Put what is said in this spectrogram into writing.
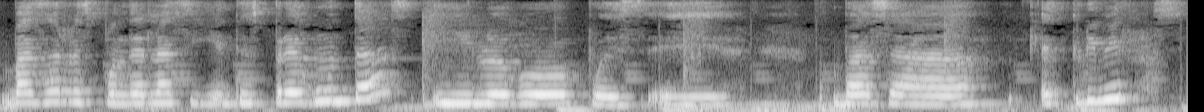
Vas a responder las siguientes preguntas y luego pues eh, vas a escribirlas.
